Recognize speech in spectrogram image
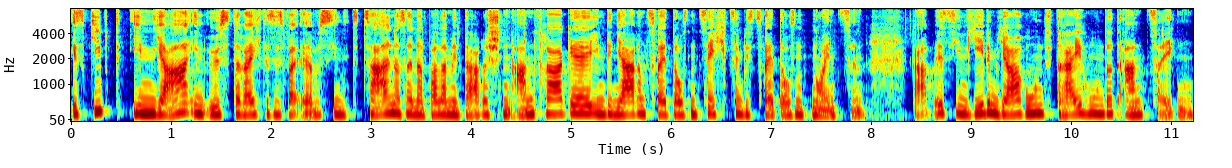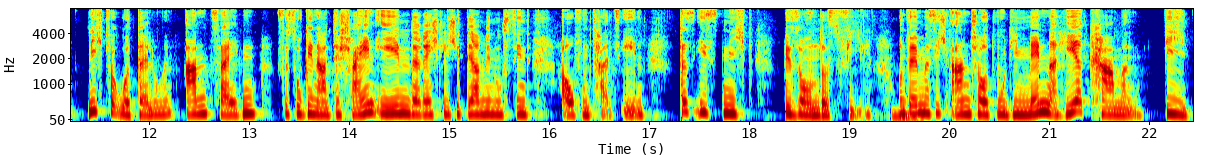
Es gibt im Jahr in Österreich, das ist, äh, sind Zahlen aus einer parlamentarischen Anfrage, in den Jahren 2016 bis 2019 gab es in jedem Jahr rund 300 Anzeigen, nicht Verurteilungen, Anzeigen für sogenannte Scheinehen. Der rechtliche Terminus sind Aufenthaltsehen. Das ist nicht besonders viel. Und wenn man sich anschaut, wo die Männer herkamen, die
